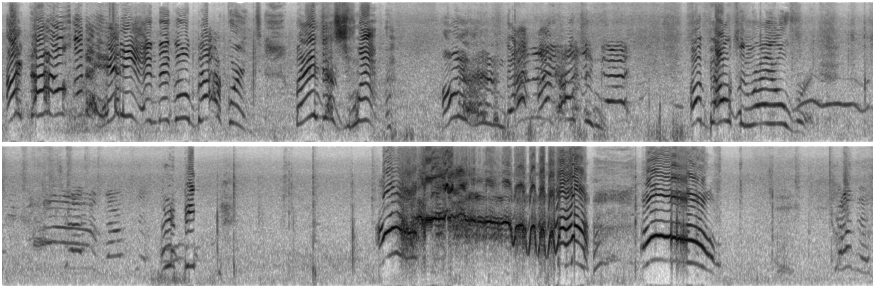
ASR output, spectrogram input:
I thought I was gonna hit it and then go backwards, but it just went. Oh, I'm bouncing. I'm bouncing right over it. Show them, bounce it. I'm gonna beat. Ah! Oh! Show them.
